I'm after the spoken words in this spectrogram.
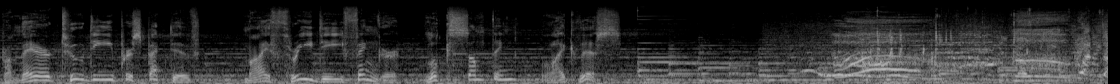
From their 2D perspective, my 3D finger looks something like this. What the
